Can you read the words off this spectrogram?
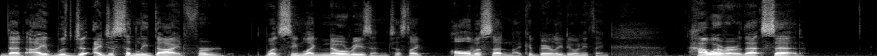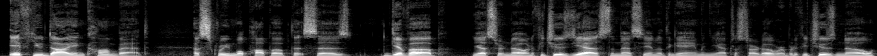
that I was ju- I just suddenly died for what seemed like no reason, just like all of a sudden I could barely do anything. However, that said, if you die in combat, a screen will pop up that says give up, yes or no. And if you choose yes, then that's the end of the game and you have to start over. But if you choose no,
